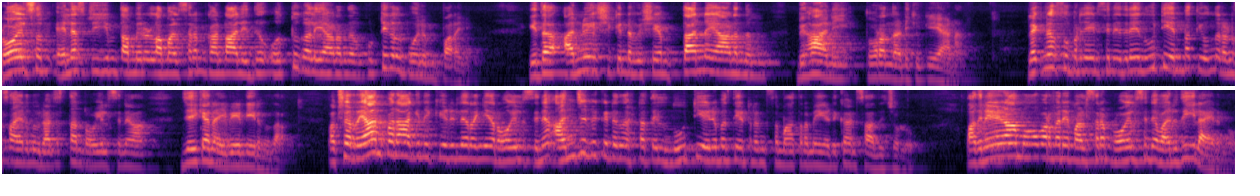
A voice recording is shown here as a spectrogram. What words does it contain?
റോയൽസും എൽ എസ് ജിയും തമ്മിലുള്ള മത്സരം കണ്ടാൽ ഇത് ഒത്തുകളിയാണെന്ന് കുട്ടികൾ പോലും പറയും. ഇത് അന്വേഷിക്കേണ്ട വിഷയം തന്നെയാണെന്നും ബിഹാനി തുറന്നടിക്കുകയാണ്. ലക്നൗ സൂപ്പർ ജയൻസിനെതിരെ നൂറ്റി എൺപത്തി ഒന്ന് റൺസായിരുന്നു രാജസ്ഥാൻ റോയൽസിന് ജയിക്കാനായി വേണ്ടിയിരുന്നത്. പക്ഷേ റിയാൻ പരാഗിന് കീഴിലിറങ്ങിയ റോയൽസിന് അഞ്ച് വിക്കറ്റ് നഷ്ടത്തിൽ നൂറ്റി എഴുപത്തിയെട്ട് റൺസ് മാത്രമേ എടുക്കാൻ സാധിച്ചുള്ളൂ. പതിനേഴാം ഓവർ വരെ മത്സരം റോയൽസിന്റെ വരുതിയിലായിരുന്നു.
